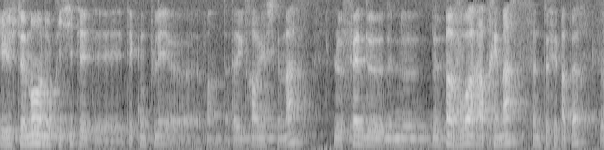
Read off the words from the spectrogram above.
Et justement, donc ici, tu es, complet, euh, enfin, tu as du travail jusque mars. Le fait de, de ne, de ne pas voir après mars, ça ne te fait pas peur? Euh,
